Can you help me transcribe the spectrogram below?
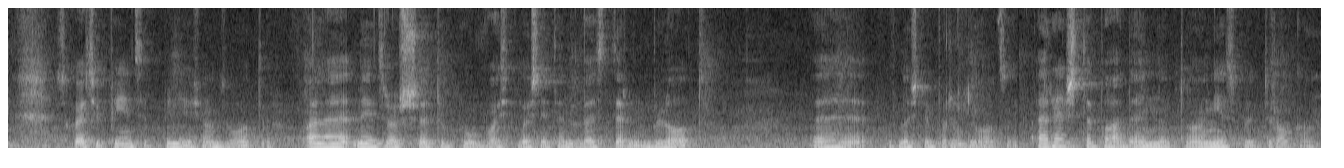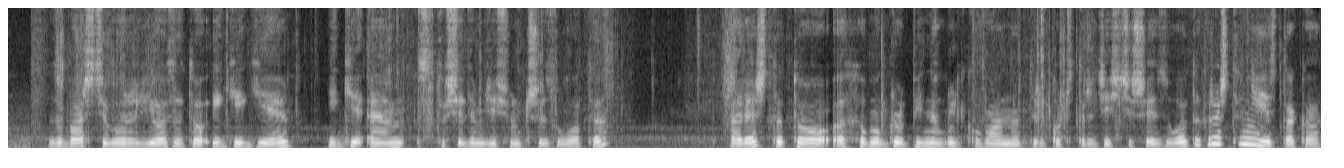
Słuchajcie, 550 zł. Ale najdroższe to był właśnie, ten Western Blot e, odnośnie boreliozy. A reszta badań, no to niezbyt droga. Zobaczcie, borelioza to IgG, IgM 173 zł. A reszta to hemoglobina glikowana tylko 46 zł. Reszta nie jest taka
